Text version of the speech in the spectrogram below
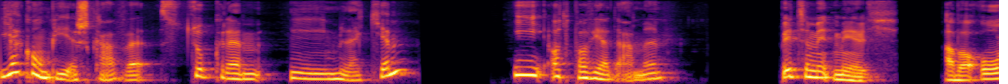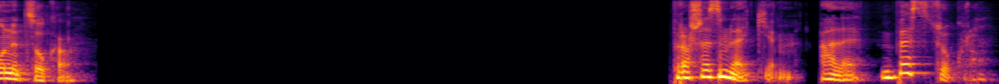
Jaką pijesz kawę? Z cukrem i mlekiem? I odpowiadamy. Bitte mit Milch, aber ohne Zucker. Proszę z mlekiem, ale bez cukru.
